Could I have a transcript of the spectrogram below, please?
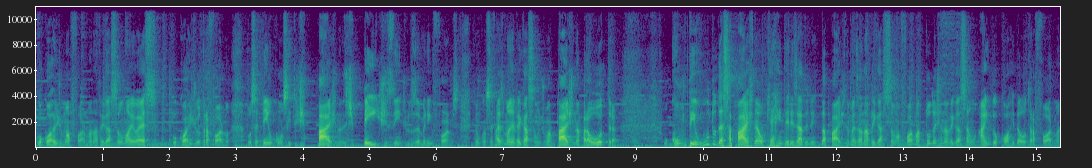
ocorre de uma forma, a navegação no iOS ocorre de outra forma. Você tem o conceito de páginas, de pages dentro dos Xamarin Forms. Então, quando você faz uma navegação de uma página para outra, o conteúdo dessa página é o que é renderizado dentro da página, mas a navegação, a forma toda de navegação ainda ocorre da outra forma.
